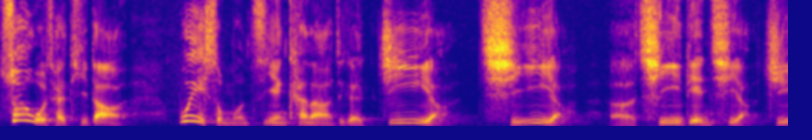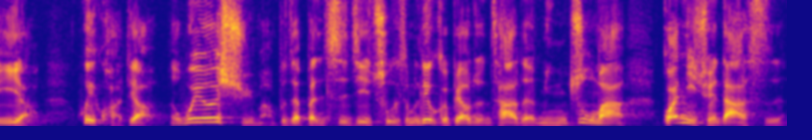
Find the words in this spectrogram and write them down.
所以我才提到为什么之前看到这个 GE 啊、奇异啊、呃奇异电器啊、GE 啊会垮掉。那威尔许嘛，不是在本世纪出什么六个标准差的名著吗？管理权大师。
